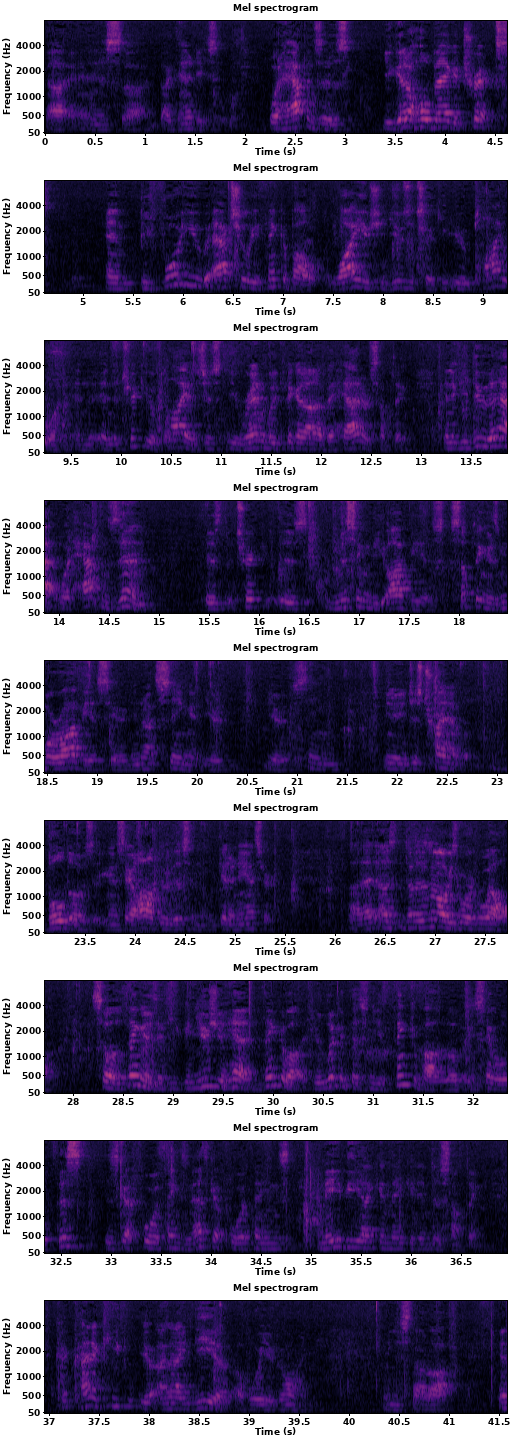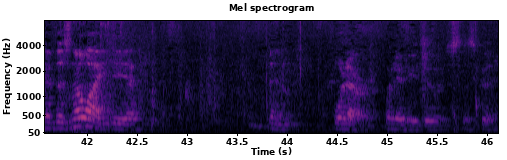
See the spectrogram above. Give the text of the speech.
uh, in this uh, identities. What happens is, you get a whole bag of tricks, and before you actually think about why you should use a trick, you, you apply one. And, and the trick you apply is just, you randomly pick it out of a hat or something. And if you do that, what happens then is the trick is missing the obvious. Something is more obvious here, and you're not seeing it. You're, you're seeing, you know, you're just trying to bulldoze it. You're gonna say, oh, I'll do this and get an answer. Uh, that doesn't, that doesn't always work well. So the thing is, if you can use your head, think about, if you look at this and you think about it a little bit, you say, well, this has got four things and that's got four things, maybe I can make it into something. Kind of keep an idea of where you're going when you start off. And if there's no idea, then whatever, whatever you do is, is good.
